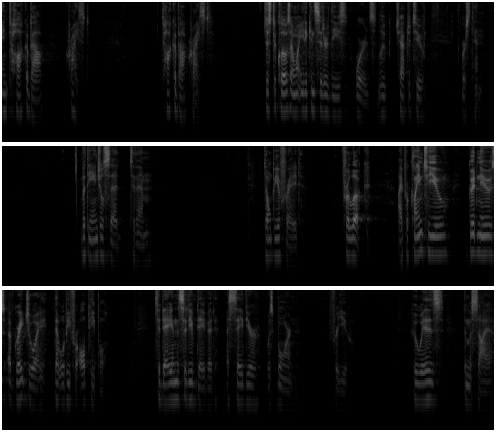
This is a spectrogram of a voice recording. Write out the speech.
and talk about Christ. Talk about Christ. Just to close, I want you to consider these words Luke chapter 2, verse 10. But the angel said to them, Don't be afraid, for look, I proclaim to you good news of great joy that will be for all people. Today in the city of David, a Savior was born for you, who is the Messiah,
